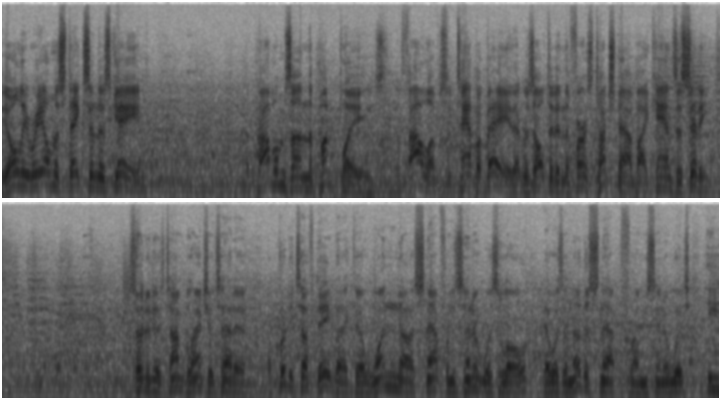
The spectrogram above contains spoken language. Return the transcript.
The only real mistakes in this game the problems on the punt plays, the foul ups with Tampa Bay that resulted in the first touchdown by Kansas City. Certainly does. Tom Blanchard's had a, a pretty tough day back there. One uh, snap from center was low. There was another snap from center, which he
